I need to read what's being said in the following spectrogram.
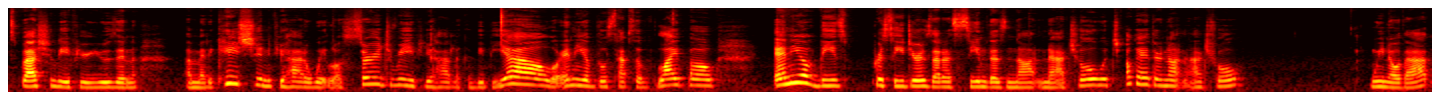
especially if you're using a medication, if you had a weight loss surgery, if you had like a BBL or any of those types of lipo, any of these procedures that are seen as not natural, which, okay, they're not natural, we know that.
